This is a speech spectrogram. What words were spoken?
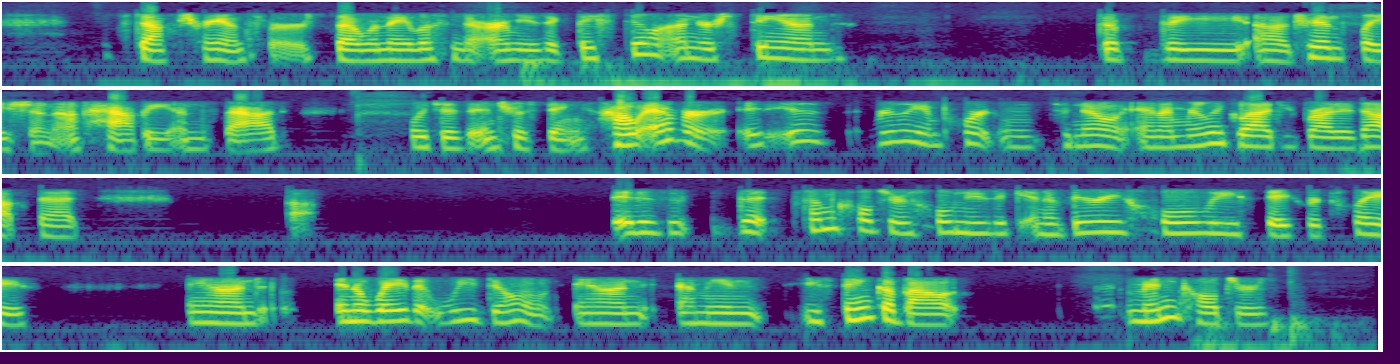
stuff transfers. So when they listen to our music, they still understand the, the uh, translation of happy and sad, which is interesting. However, it is really important to note, and I'm really glad you brought it up, that it is that some cultures hold music in a very holy, sacred place, and in a way that we don't. And I mean, you think about many cultures,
